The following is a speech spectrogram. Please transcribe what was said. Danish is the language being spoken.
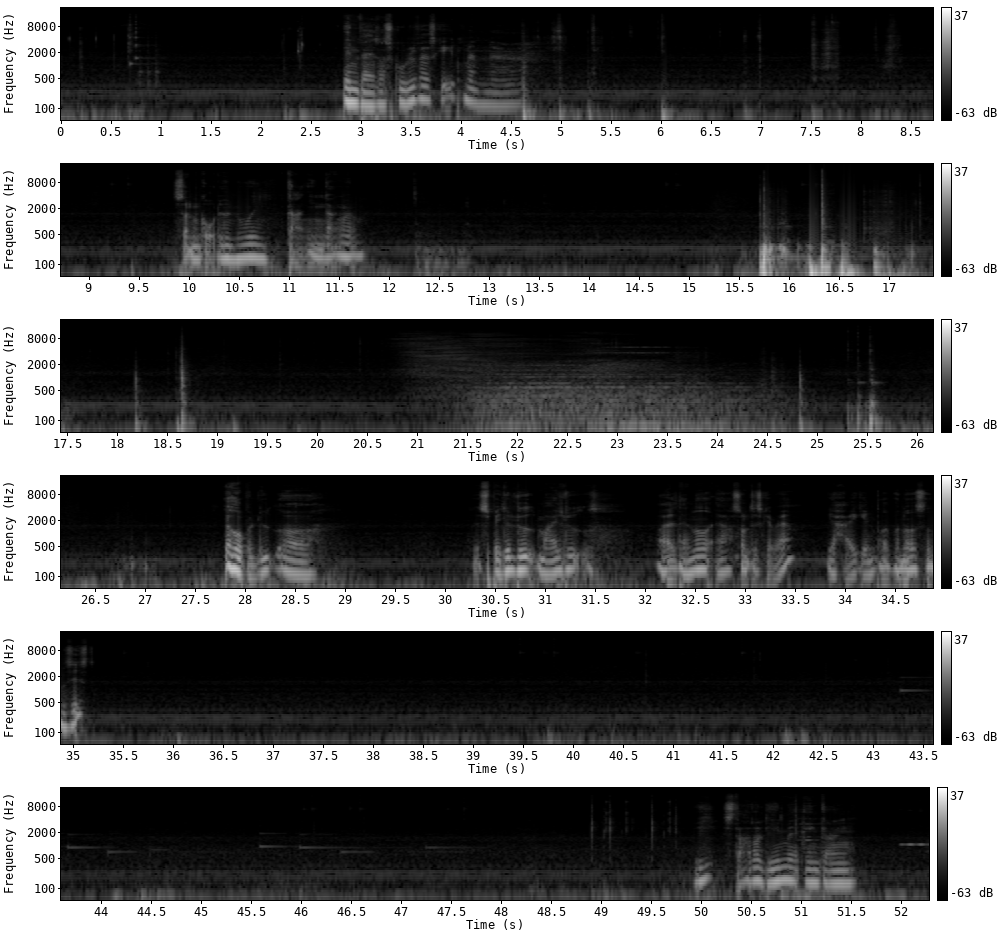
end hvad der skulle være sket, men... Øh, sådan går det jo nu en gang en gang imellem. Jeg håber lyd og spillelyd, mig lyd og alt andet er som det skal være. Jeg har ikke ændret på noget siden sidst. Vi starter lige med en gang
